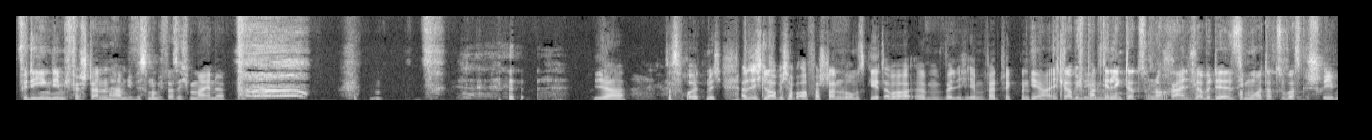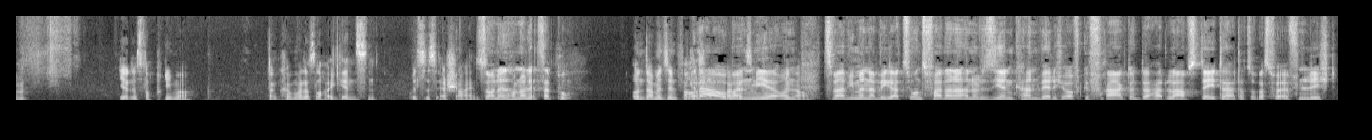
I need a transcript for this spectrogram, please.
Für diejenigen, die mich verstanden haben, die wissen, glaube ich, was ich meine. ja, das freut mich. Also ich glaube, ich habe auch verstanden, worum es geht, aber ähm, weil ich eben weit weg bin. Ja, ich glaube, ich packe den Link dazu noch rein. Ich glaube, der Simon hat dazu was geschrieben. Ja, das ist doch prima. Dann können wir das noch ergänzen, bis es erscheint. So, und dann kommt noch letzter Punkt. Und damit sind wir genau, auch bei mir. Punkt, genau. Und zwar, wie man Navigationspfade analysieren kann, werde ich oft gefragt und da hat Loves Data hat dazu was veröffentlicht.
